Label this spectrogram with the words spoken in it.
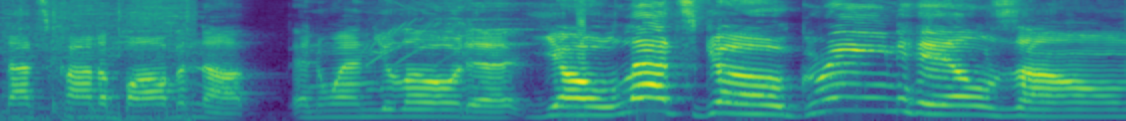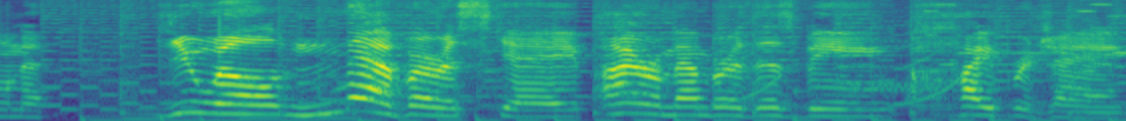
that's kind of bobbing up. And when you load it, yo, let's go! Green Hill Zone! You will never escape. I remember this being hyper jank.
